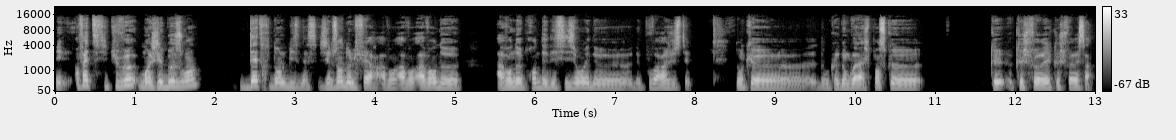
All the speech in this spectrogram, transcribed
Et en fait, si tu veux, moi, j'ai besoin d'être dans le business. J'ai besoin de le faire avant, avant, avant, de, avant de prendre des décisions et de, de pouvoir ajuster. Donc, donc, donc voilà, je pense que, que, que, je ferai, que je ferai ça.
